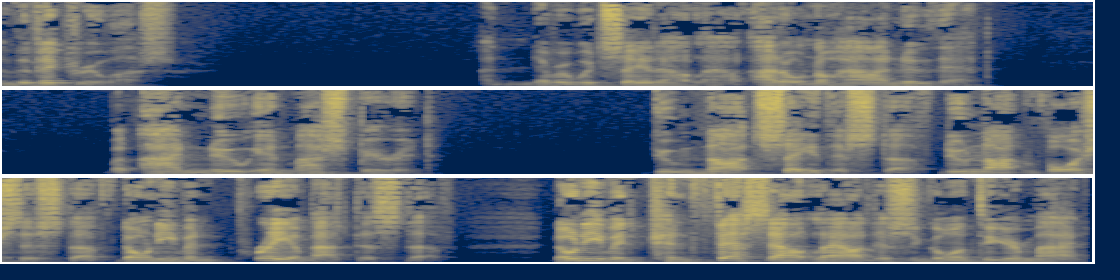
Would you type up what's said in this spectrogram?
And the victory was. I never would say it out loud. I don't know how I knew that. But I knew in my spirit do not say this stuff. Do not voice this stuff. Don't even pray about this stuff. Don't even confess out loud this is going through your mind.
